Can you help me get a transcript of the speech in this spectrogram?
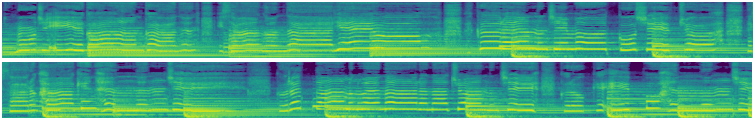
도무지 이해가 안 가는 이상한 날이에요. 왜 그랬는지 묻고 싶죠. 날 사랑하긴 했는지 그랬다면 왜 날 안아줬는지 그렇게 이뻐했는지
